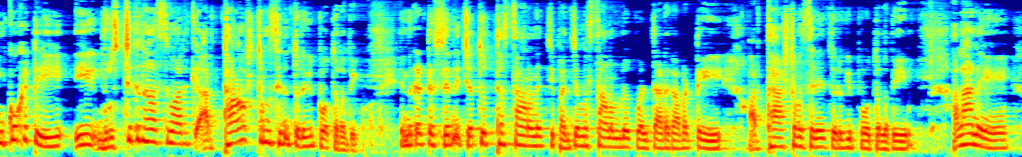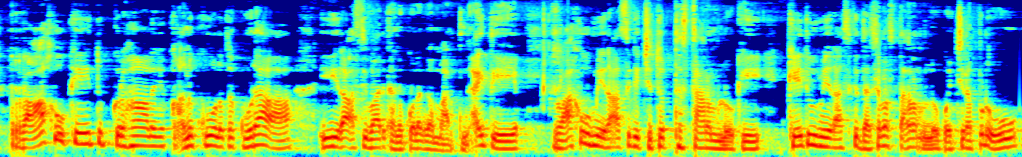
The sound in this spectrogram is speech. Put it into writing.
ఇంకొకటి ఈ వృశ్చిక రాశి వారికి అర్ధాష్టమ శని తొలగిపోతున్నది. ఎందుకంటే శని చతుర్థ స్థానం నుంచి పంచమ స్థానంలోకి వెళ్తాడు కాబట్టి అర్ధాష్టమ శని తొలగిపోతున్నది. అలానే రాహుకేతు గ్రహాల యొక్క అనుకూలత కూడా ఈ రాశి వారికి అనుకూలంగా మారుతుంది. అయితే రాహువు మీ రాశికి చతుర్థ స్థానంలోకి కేతువు మీ రాశికి దశమ స్థానంలోకి వచ్చినప్పుడు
